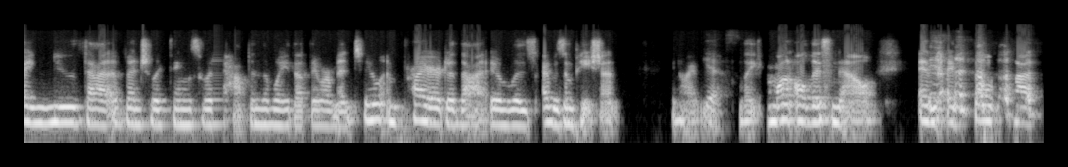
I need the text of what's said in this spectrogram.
i knew that eventually things would happen the way that they were meant to and prior to that it was i was impatient you know i yes. like i want all this now and i felt that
